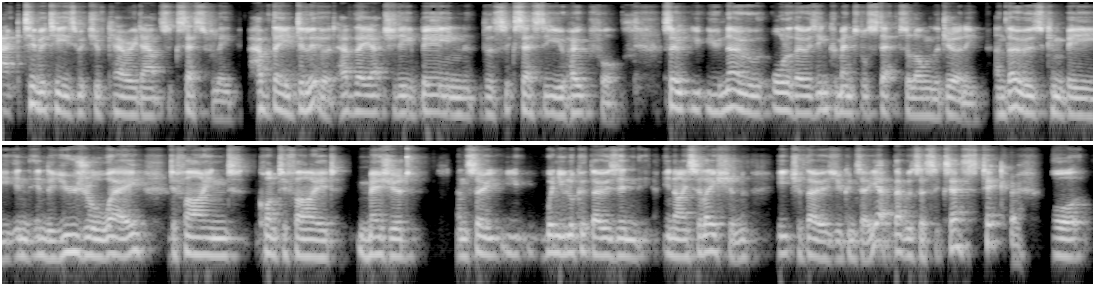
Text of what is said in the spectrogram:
activities which you've carried out successfully have they delivered? Have they actually been the success that you hoped for? So you, you know all of those incremental steps along the journey and those can be in, in the usual way defined quantified measured. And so you, when you look at those in, in isolation, each of those you can say, yeah, that was a success, tick, or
